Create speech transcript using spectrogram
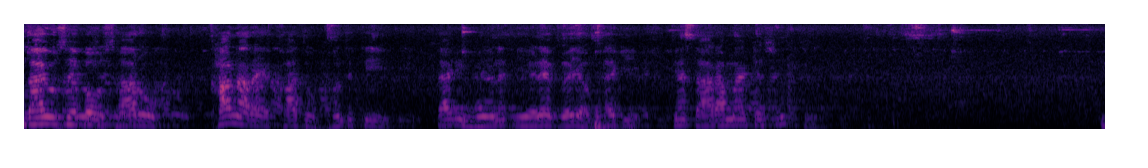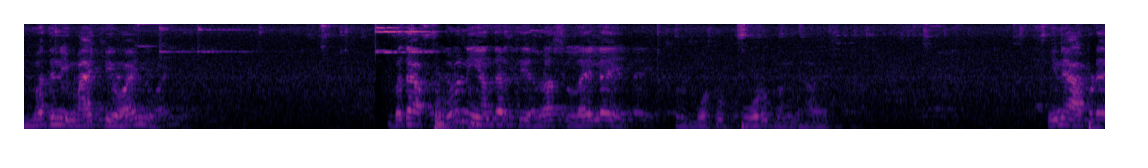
બંધાયું છે, બહુ સારું. ખાનારાએ ખાધું ખંતતી તારી મહેનત એળે ગઈ અભાગી. ત્યાં તારા માટે શું? મધની માખી હોય ને? બધા ફૂલની અંદરથી રસ લઈ લઈ મોટું ફોડું બંધાવે છે. એને આપણે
